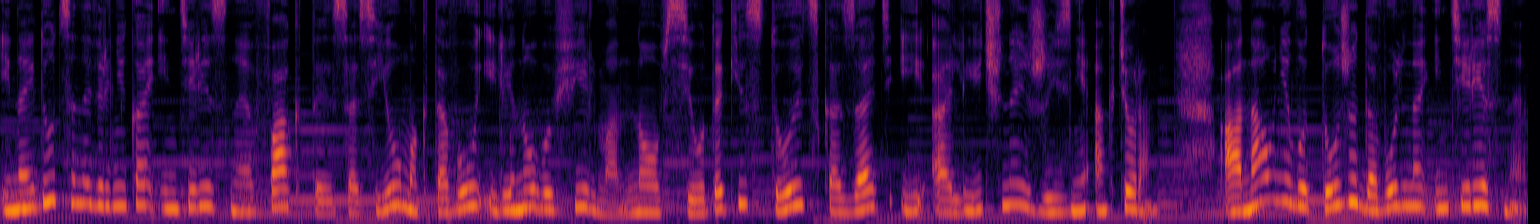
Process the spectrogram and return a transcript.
И найдутся наверняка интересные факты со съемок того или иного фильма, но все-таки стоит сказать и о личной жизни актера. Она у него тоже довольно интересная.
